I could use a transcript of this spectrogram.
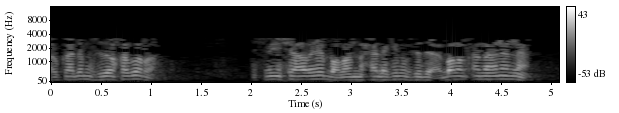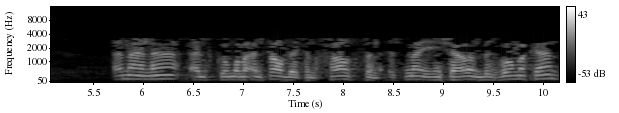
أو كذا مبتدأ خبره. اسم إشارة بلان محلك مبتدأ. بلان أمانة أمانة الكمل ألفاظ لكن خاصة أسماء إشارة بس بو مكان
